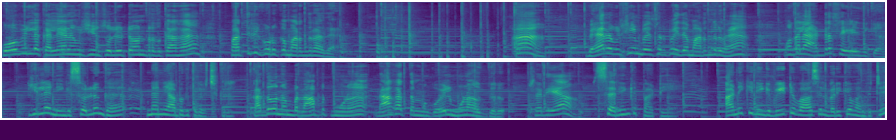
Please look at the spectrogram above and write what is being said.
கோவில்ல கல்யாண விஷயம் சொல்லிட்டோன்றதுக்காக பத்திரிக்கை கொடுக்க மறந்துடாத ஆ வேற விஷயம் பேசுறப்ப இதை மறந்துடுவேன் முதல்ல அட்ரஸ் எழுதிக்க. இல்ல நீங்க சொல்லுங்க. நான் ஞாபகத்துல வச்சுக்கிறேன். கதவு நம்பர் நாற்பத்தி மூணு நாகாத்தம்மன் கோயில் மூணாவது தெரு. சரியா? சரிங்க பாட்டி. அன்னைக்கு நீங்க வீட்டு வாசல் வரைக்கும் வந்துட்டு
